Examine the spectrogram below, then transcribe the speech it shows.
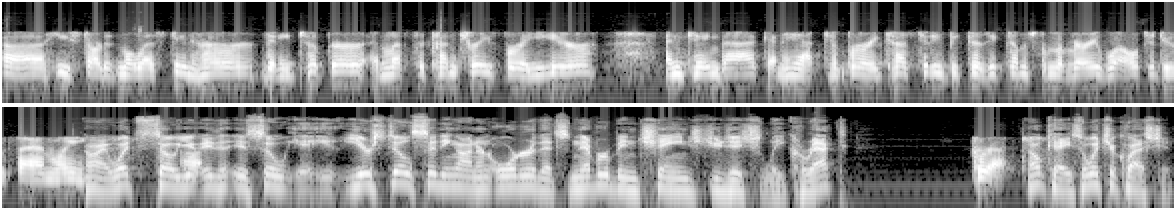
uh, he started molesting her. Then he took her and left the country for a year, and came back, and he had temporary custody because he comes from a very well-to-do family. All right. What? So you? Uh, so you're still sitting on an order that's never been changed judicially, correct? Correct. Okay. So what's your question?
